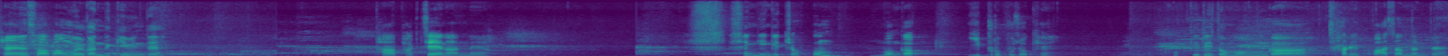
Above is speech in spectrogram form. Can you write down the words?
자연사 박물관 느낌인데 다 박제해 놨네요. 생긴 게 조금 뭔가 2% 부족해. 코끼리도 뭔가 살이 빠졌는데?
